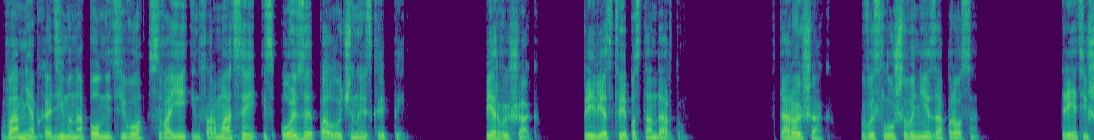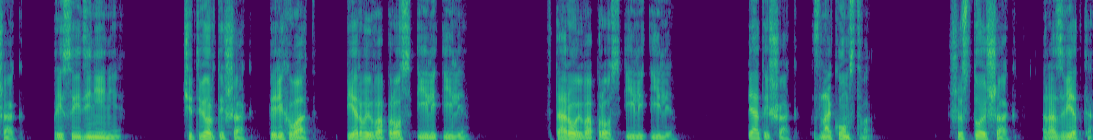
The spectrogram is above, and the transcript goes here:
Вам необходимо наполнить его своей информацией, используя полученные скрипты. Первый шаг. Приветствие по стандарту. Второй шаг. Выслушивание запроса. Третий шаг. Присоединение. Четвертый шаг. Перехват. Первый вопрос или-или. Второй вопрос или-или. Пятый шаг. Знакомство. Шестой шаг. Разведка.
